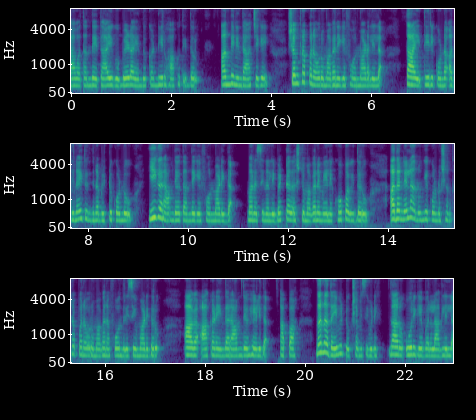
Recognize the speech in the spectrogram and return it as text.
ಯಾವ ತಂದೆ ತಾಯಿಗೂ ಬೇಡ ಎಂದು ಕಣ್ಣೀರು ಹಾಕುತ್ತಿದ್ದರು. ಅಂದಿನಿಂದ ಆಚೆಗೆ ಶಂಕರಪ್ಪನವರು ಮಗನಿಗೆ ಫೋನ್ ಮಾಡಲಿಲ್ಲ. ತಾಯಿ ತೀರಿಕೊಂಡ ಹದಿನೈದು ದಿನ ಬಿಟ್ಟುಕೊಂಡು ಈಗ ರಾಮದೇವ್ ತಂದೆಗೆ ಫೋನ್ ಮಾಡಿದ್ದ. ಮನಸ್ಸಿನಲ್ಲಿ ಬೆಟ್ಟದಷ್ಟು ಮಗನ ಮೇಲೆ ಕೋಪವಿದ್ದರೂ ಅದನ್ನೆಲ್ಲ ನುಂಗಿಕೊಂಡು ಶಂಕರಪ್ಪನವರು ಮಗನ ಫೋನ್ ರಿಸೀವ್ ಮಾಡಿದರು. ಆಗ ಆ ಕಡೆಯಿಂದ ರಾಮದೇವ್ ಹೇಳಿದ, ಅಪ್ಪ, ನನ್ನ ದಯವಿಟ್ಟು ಕ್ಷಮಿಸಿಬಿಡಿ. ನಾನು ಊರಿಗೆ ಬರಲಾಗಲಿಲ್ಲ.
